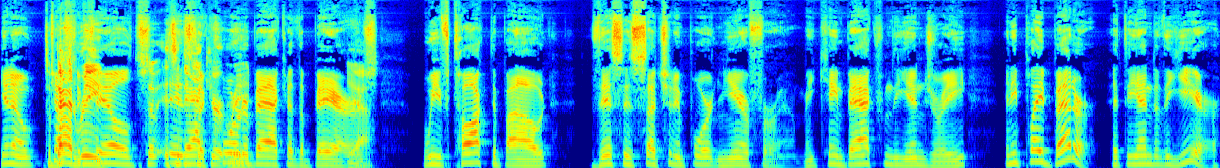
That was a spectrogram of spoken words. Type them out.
you know It's a Justin. Fields So it's is the inaccurate read. quarterback of the Bears. Yeah. We've talked about this is such an important year for him. He came back from the injury and he played better at the end of the year.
